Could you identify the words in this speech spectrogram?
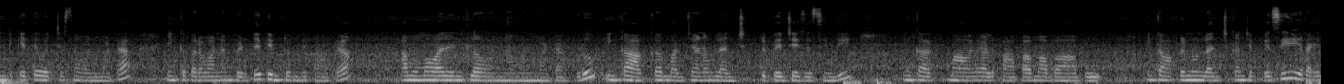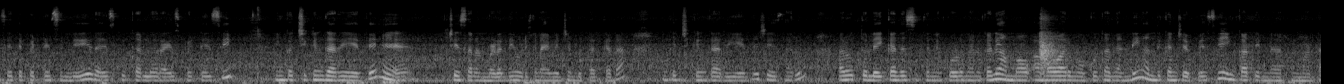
ఇంటికైతే వచ్చేసామన్నమాట. ఇంకా పరమాన్నం పెడితే తింటుంది పాప. అమ్మమ్మ వాళ్ళ ఇంట్లో ఉన్నామన్నమాట అప్పుడు. ఇంకా అక్క మధ్యాహ్నం లంచ్ ప్రిపేర్ చేసేసింది. ఇంకా మామయ్య వాళ్ళ పాప మా బాబు ఇంకా ఆఫ్టర్నూన్ లంచ్కి అని చెప్పేసి రైస్ అయితే పెట్టేసింది. రైస్ కుక్కర్లో రైస్ పెట్టేసి ఇంకా చికెన్ కర్రీ అయితే చేశారనమాట. దేవుడికి నైవేద్యం పెట్టారు కదా ఇంకా చికెన్ కర్రీ అయితే చేశారు. ఆ రోజు తొలి ఏకాదశి తినకూడదు అనుకని అమ్మ అమ్మవారి మొక్కు కదండి అందుకని చెప్పేసి ఇంకా తిన్నారనమాట.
